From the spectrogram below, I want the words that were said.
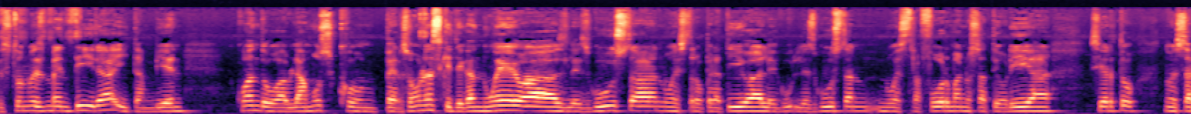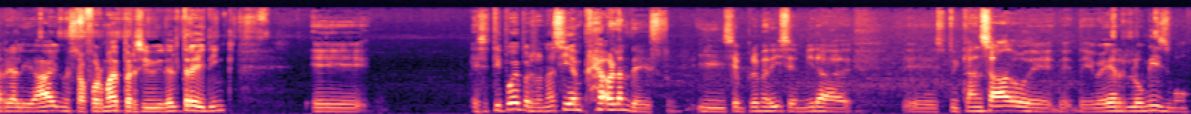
esto no es mentira y también cuando hablamos con personas que llegan nuevas, les gusta nuestra operativa, les, gusta nuestra forma, nuestra teoría, ¿cierto? Nuestra realidad y nuestra forma de percibir el trading, eh, ese tipo de personas siempre hablan de esto y siempre me dicen, mira, eh, estoy cansado de, ver lo mismo,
